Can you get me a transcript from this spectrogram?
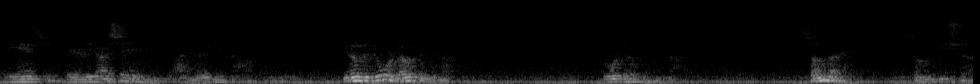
But he answered, Verily I say unto you, I know you not. You know the door is open tonight. The door is open tonight. Someday it's going to be shut.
